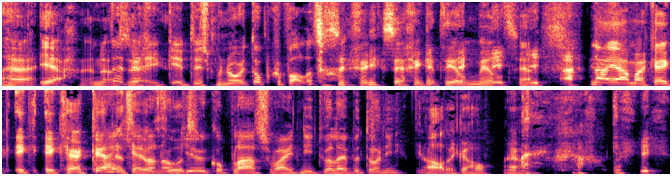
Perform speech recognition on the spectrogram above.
Eh, ja, en dan nee, zeg, nee, ik- het is me nooit opgevallen. zeg ik, zeg ik het heel mild. Ja. Ja. Nou ja, maar kijk, ik, ik herken Krijg het jij heel dan ook goed. jeuk op plaatsen waar je het niet wil hebben, Tony? Had ik al, ja. ik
